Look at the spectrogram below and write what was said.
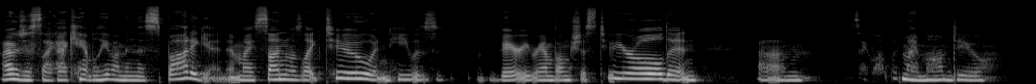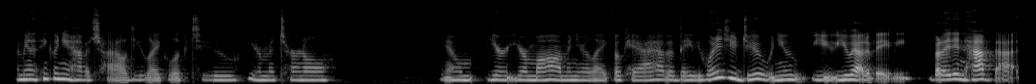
I was just like, I can't believe I'm in this spot again. And my son was like two and he was very rambunctious two year old. And um, it's like, what would my mom do? I mean, I think when you have a child, you like look to your maternal you know your your mom and you're like okay i have a baby. What did you do when you you you had a baby? But i didn't have that.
